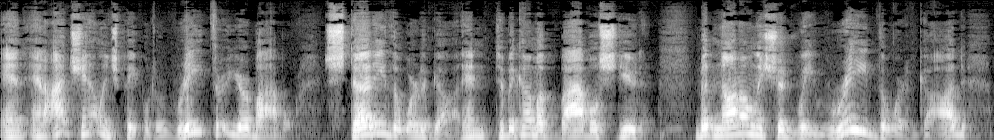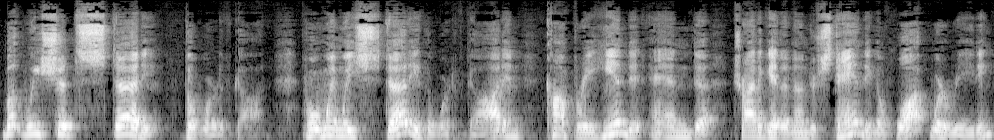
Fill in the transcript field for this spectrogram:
And, and I challenge people to read through your Bible, study the Word of God, and to become a Bible student. But not only should we read the Word of God, but we should study the Word of God. For when we study the Word of God and comprehend it and uh, try to get an understanding of what we're reading,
